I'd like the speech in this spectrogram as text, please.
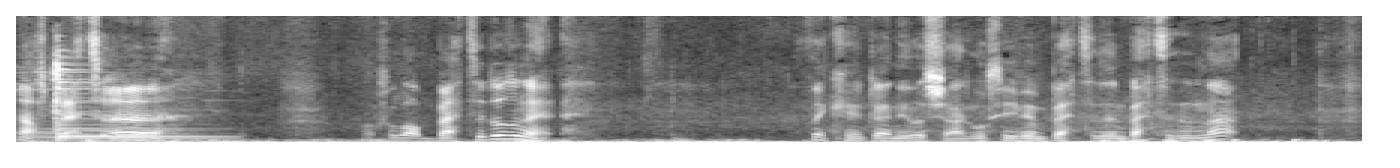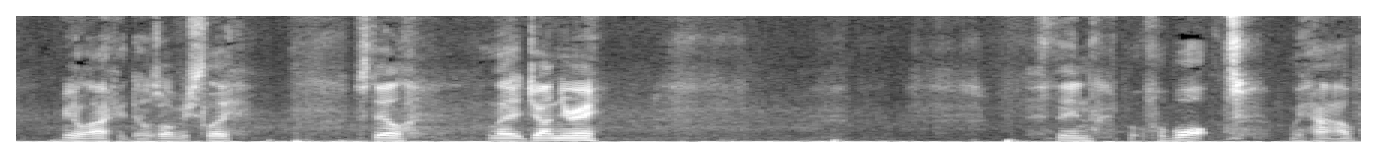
That's better. Looks a lot better, doesn't it? I think down the other side looks even better than better than that. Real life it does, obviously. Still late January. Thin, but for what we have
